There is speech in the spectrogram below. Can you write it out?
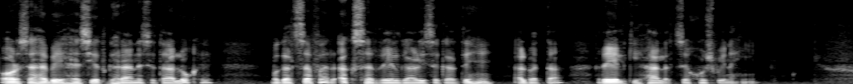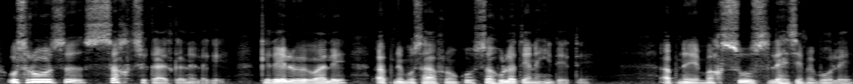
और साहब हैसियत घराने से ताल्लुक़ है मगर सफ़र अक्सर रेलगाड़ी से करते हैं अलबत्ता रेल की हालत से खुश भी नहीं। उस रोज़ सख्त शिकायत करने लगे कि रेलवे वाले अपने मुसाफरों को सहूलतें नहीं देते। अपने मखसूस लहजे में बोले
